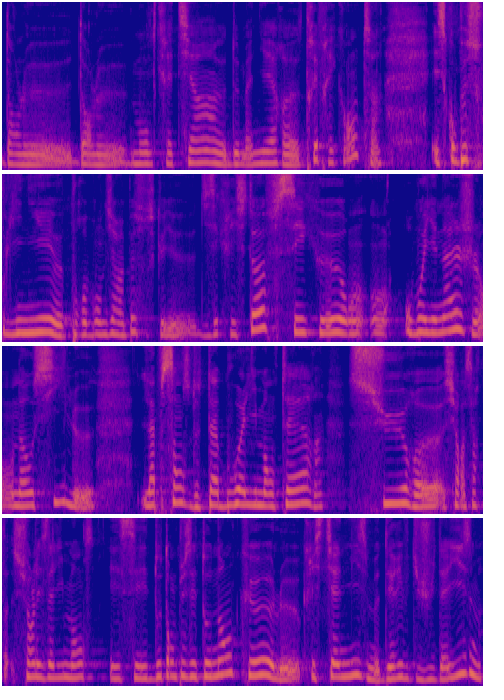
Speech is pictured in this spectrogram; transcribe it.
dans le, dans le monde chrétien de manière euh, très fréquente. Et ce qu'on peut souligner, euh, pour rebondir un peu sur ce que disait Christophe, c'est qu'au Moyen Âge, on a aussi l'absence de tabou alimentaire sur, sur, sur les aliments. Et c'est d'autant plus étonnant que le christianisme dérive du judaïsme,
